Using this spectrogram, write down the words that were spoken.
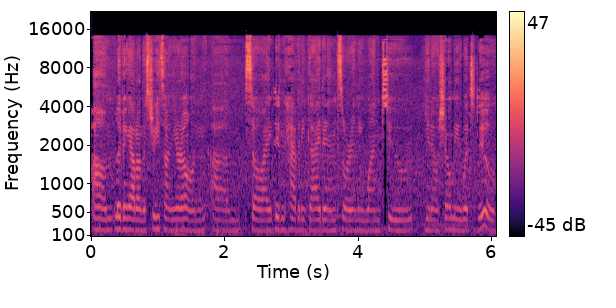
um, living out on the streets on your own. Um, so I didn't have any guidance or anyone to, you know, show me what to do.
